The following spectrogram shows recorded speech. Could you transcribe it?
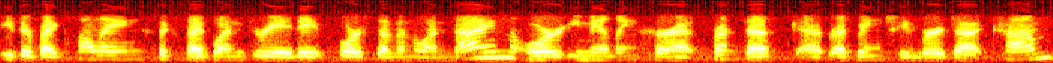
either by calling 651-388-4719 or emailing her at frontdesk at redwingchamber.com.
